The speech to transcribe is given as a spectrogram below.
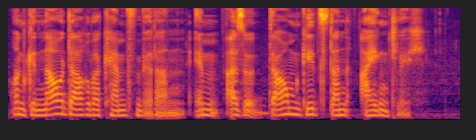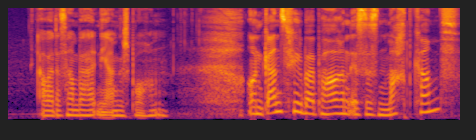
Und genau darüber kämpfen wir dann. Im, also darum geht's dann eigentlich. Aber das haben wir halt nie angesprochen. Und ganz viel bei Paaren ist es ein Machtkampf.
